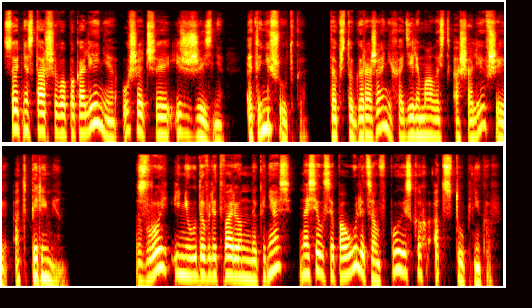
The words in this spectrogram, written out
сотня старшего поколения, ушедшая из жизни. Это не шутка. Так что горожане ходили малость ошалевшие от перемен. Злой и неудовлетворенный князь носился по улицам в поисках отступников.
